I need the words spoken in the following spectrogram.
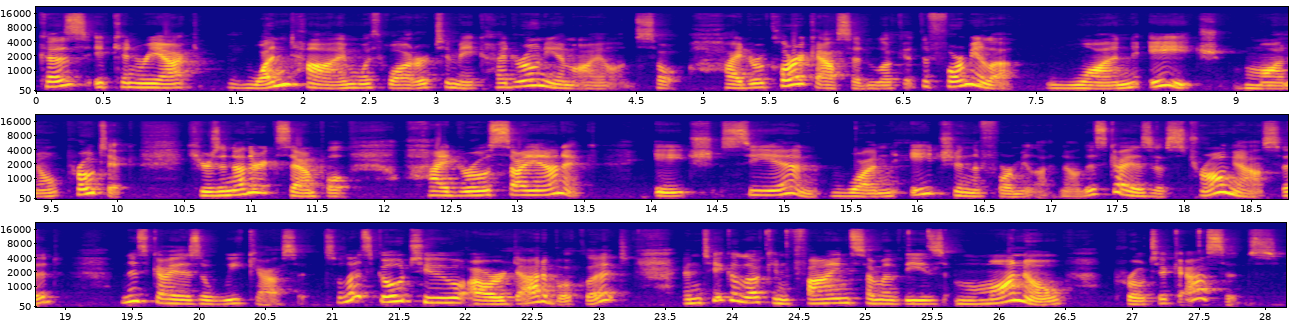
Because it can react one time with water to make hydronium ions. So hydrochloric acid, look at the formula. 1H, monoprotic. Here's another example. Hydrocyanic, HCN, 1H in the formula. Now this guy is a strong acid, and this guy is a weak acid. So let's go to our data booklet and take a look and find some of these monoprotic acids.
